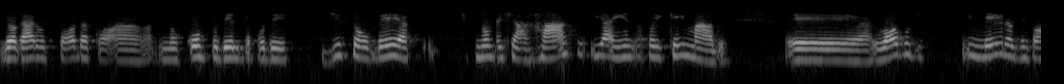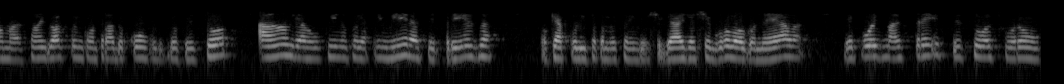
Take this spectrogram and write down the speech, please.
jogaram soda a, no corpo dele para poder dissolver, a, tipo, não deixar rastro, e ainda foi queimado. É, logo de primeiras informações, logo foi encontrado o corpo do professor, a Andrea Rufino foi a primeira a ser presa, porque a polícia começou a investigar, já chegou logo nela. Depois, mais três pessoas foram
